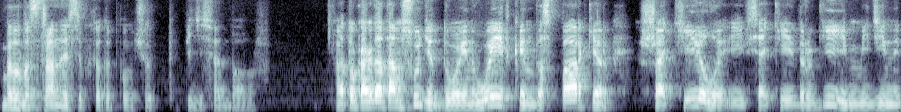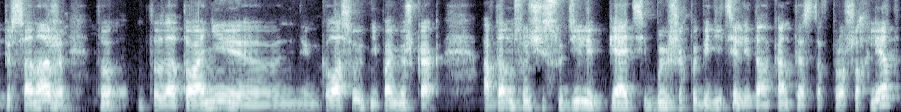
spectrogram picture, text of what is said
было бы странно, если бы кто-то получил 50 баллов. А то, когда там судят Дуэйн Уэйт, Кендас Паркер, Шакил и всякие другие медийные персонажи, то, то, да, то они э, голосуют не поймешь как. А в данном случае судили пять бывших победителей дан контестов прошлых лет,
